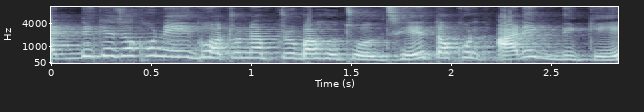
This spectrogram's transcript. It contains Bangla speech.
একদিকে যখন এই ঘটনা প্রবাহ চলছে, তখন আরেক দিকে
